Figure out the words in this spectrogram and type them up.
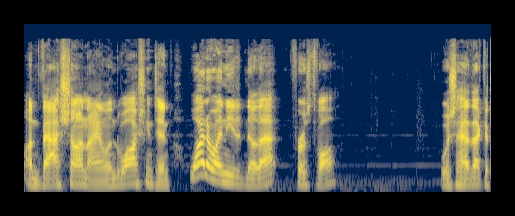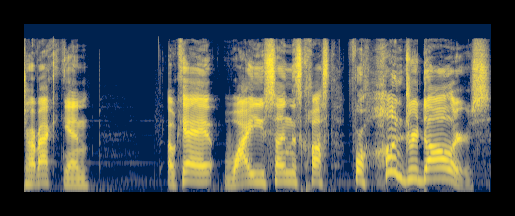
on Vashon Island, Washington. Why do I need to know that, first of all? Wish I had that guitar back again. Okay, why are you selling this cloth for $100?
